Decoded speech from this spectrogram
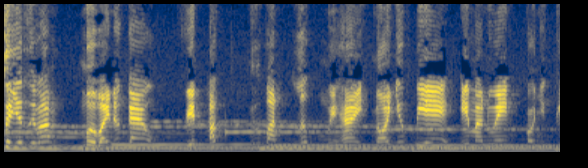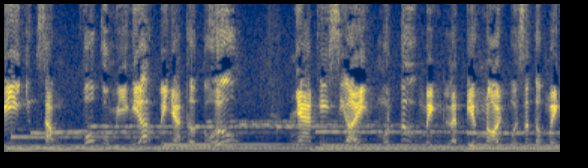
thể hiện giới văn mở bài nâng cao Việt Bắc ngữ văn lớp 12 nói như Pierre Emmanuel có những ghi những dòng vô cùng ý nghĩa về nhà thơ Tố Hữu. Nhà thi sĩ ấy muốn tự mình là tiếng nói của dân tộc mình.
